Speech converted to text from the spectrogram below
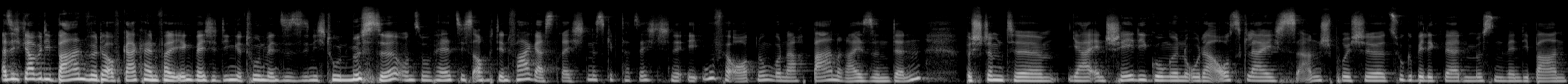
also ich glaube, die Bahn würde auf gar keinen Fall irgendwelche Dinge tun, wenn sie sie nicht tun müsste. Und so verhält sich es auch mit den Fahrgastrechten. Es gibt tatsächlich eine EU-Verordnung, wonach Bahnreisenden bestimmte ja, Entschädigungen oder Ausgleichsansprüche zugebilligt werden müssen, wenn die Bahn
